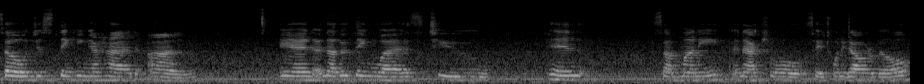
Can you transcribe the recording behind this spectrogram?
So just thinking ahead, um, and another thing was to pin some money, an actual, say, twenty dollar bill,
